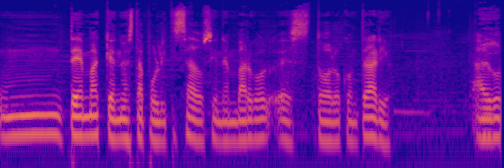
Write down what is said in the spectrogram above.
un tema que no está politizado, sin embargo es todo lo contrario algo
